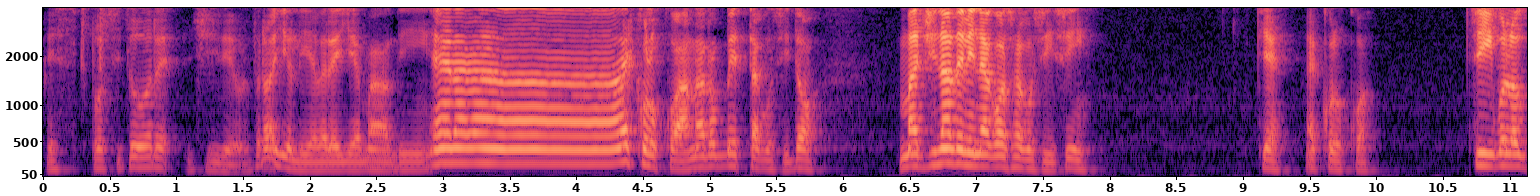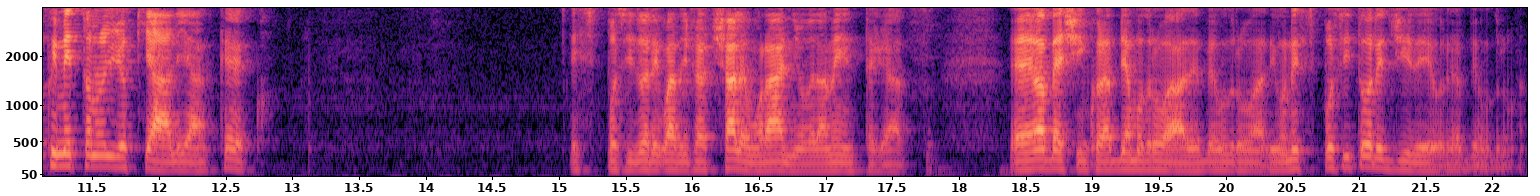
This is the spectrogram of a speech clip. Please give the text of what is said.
Espositore girevole. Però io li avrei chiamati. Eh, una... Eccolo qua, una robetta così, do. Immaginatevi una cosa così, sì. Tiè, eccolo qua. Sì, quello in cui mettono gli occhiali anche, ecco. Espositore quadrifacciale, un ragno, veramente, cazzo. Eh, vabbè, 5 le abbiamo trovate, abbiamo trovati. Un espositore girevole abbiamo trovato.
